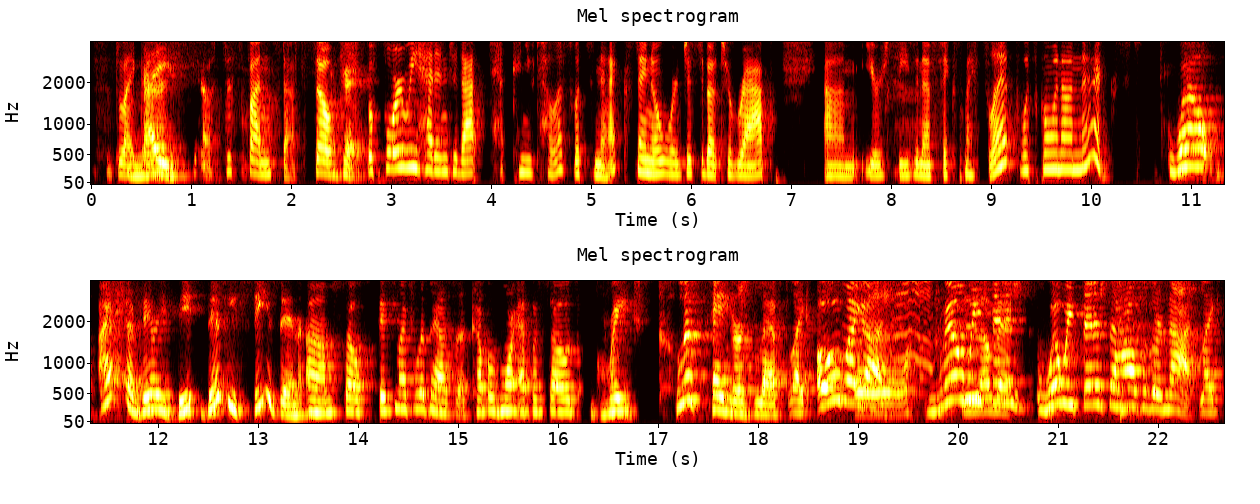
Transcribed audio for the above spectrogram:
This is like nice, our, you know, just fun stuff. So okay. before we head into that, t- can you tell us what's next? I know we're just about to wrap um, your season of Fix My Flip. What's going on next? Well, I've had a very busy season. Um, so Fix My Flip has a couple more episodes. Great cliffhangers left. Like, oh my God, oh, will we finish? It. Will we finish the houses or not? Like,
